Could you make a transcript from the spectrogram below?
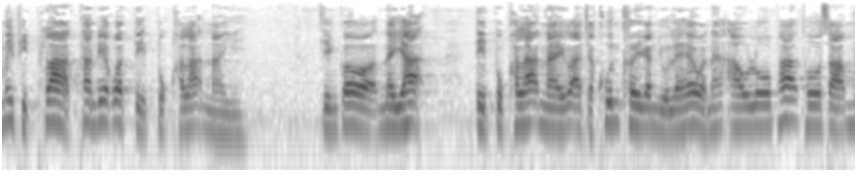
ไม่ผิดพลาดท่านเรียกว่าติปุคละใน จริงก็นัยะติปุคละในก็อาจจะคุ้นเคยกันอยู่แล้วนะเอาโลภะโทสะโม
